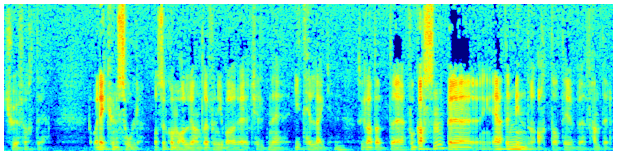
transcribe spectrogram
2040. Og det er kun sol. Og så kommer alle de andre fornybare kildene i tillegg. Mm. Så er klart at for gassen er dette en mindre attraktiv fremtid.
